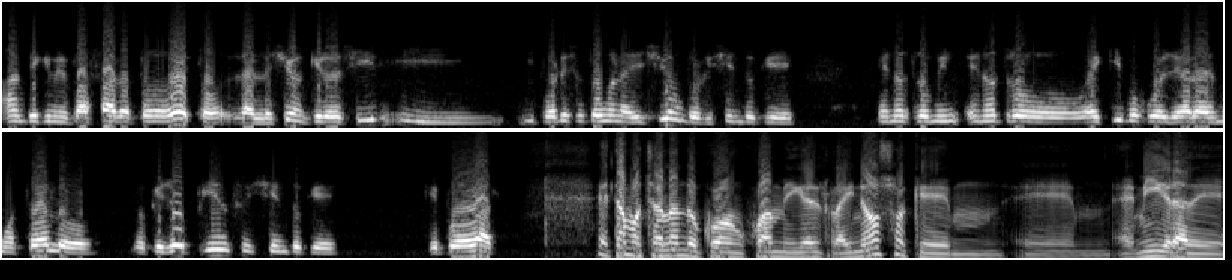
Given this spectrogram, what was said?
antes que me pasara todo esto, la lesión quiero decir, y, y por eso tomo la decisión, porque siento que en otro en otro equipo puedo llegar a demostrar lo, lo que yo pienso y siento que, que puedo dar. Estamos charlando con Juan Miguel Reynoso, que mm, eh, emigra de,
